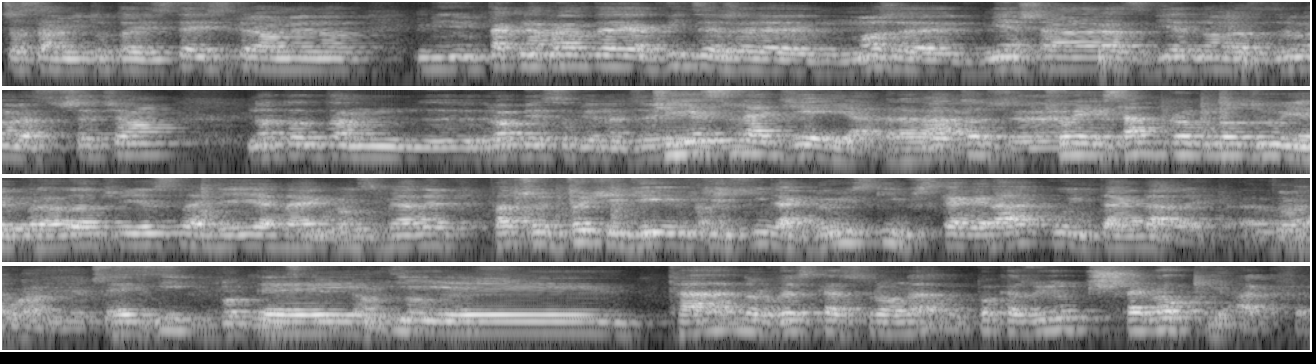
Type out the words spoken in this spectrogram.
czasami tutaj z tej strony. No, i tak naprawdę jak widzę, że morze miesza raz w jedną, raz w drugą, raz w trzecią, no to tam y, robię sobie nadzieję, Czy jest że... nadzieja, prawda? Tak, to że- człowiek sam prognozuje, prawda? Czy jest nadzieja na jakąś zmianę, patrząc co się dzieje w cieśninach duńskich, w Skageraku i tak dalej, prawda? Dokładnie, E, I, tam e, co i e, ta norweska strona, pokazując szeroki akwen,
